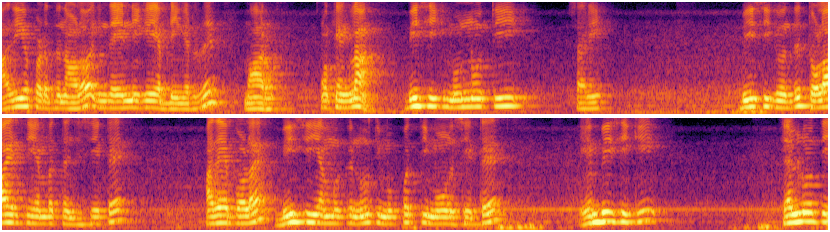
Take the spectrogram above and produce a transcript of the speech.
அதிகப்படுத்தினாலோ இந்த எண்ணிக்கை அப்படிங்கிறது மாறும். ஓகேங்களா? பிசிக்கு முந்நூற்றி சாரி பிசிக்கு வந்து தொள்ளாயிரத்தி எண்பத்தஞ்சு சீட்டு அதே போல் பிசிஎம்முக்கு நூற்றி முப்பத்தி மூணு சீட்டு எம்பிசிக்கு எழுநூற்றி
